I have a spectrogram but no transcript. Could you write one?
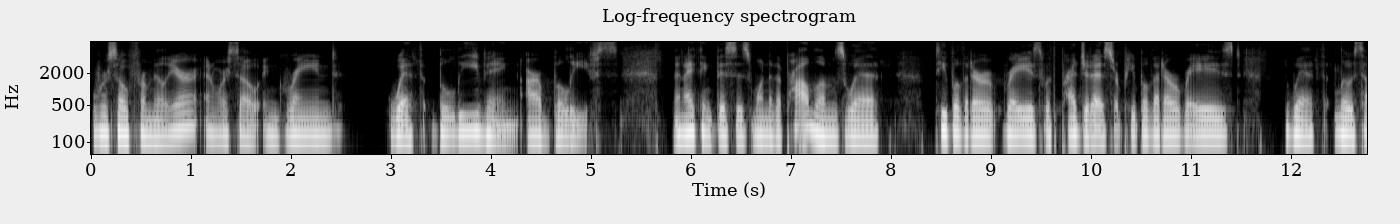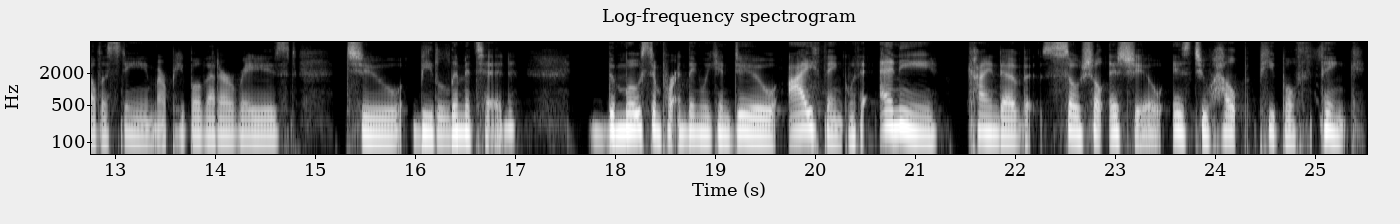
we're so familiar and we're so ingrained with believing our beliefs. And I think this is one of the problems with people that are raised with prejudice or people that are raised with low self esteem or people that are raised to be limited the most important thing we can do, I think, with any kind of social issue is to help people think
